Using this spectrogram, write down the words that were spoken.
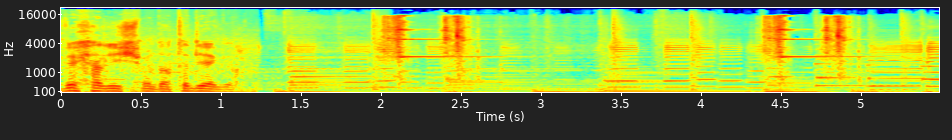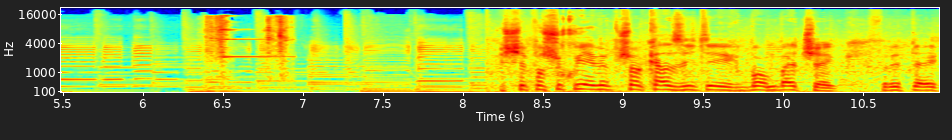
wjechaliśmy do Tediego. Jeszcze poszukujemy przy okazji tych bombeczek, frytek,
